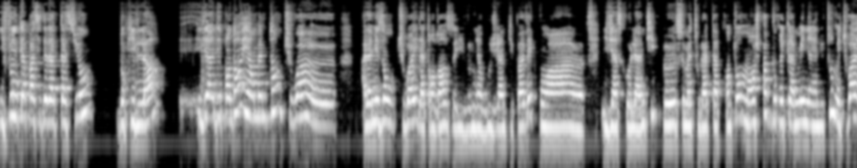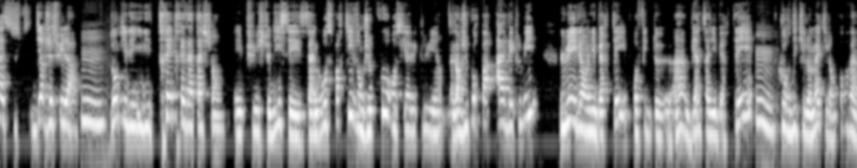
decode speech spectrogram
Il faut une capacité d'adaptation, donc il l'a il est indépendant et en même temps, tu vois, euh, à la maison, tu vois, il a tendance à venir bouger un petit peu avec moi, euh, il vient se coller un petit peu, se mettre sous la table quand on mange, pas pour réclamer ni rien du tout, mais tu vois, dire je suis là. Hmm. Donc il est, il est très très attachant. Et puis je te dis, c'est c'est un gros sportif, donc je cours aussi avec lui. Hein. Alors je cours pas avec lui, lui, il est en liberté, il profite de hein, bien de sa liberté. Hmm. Il court 10 km, il en court 20.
